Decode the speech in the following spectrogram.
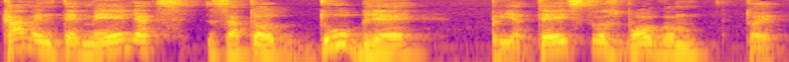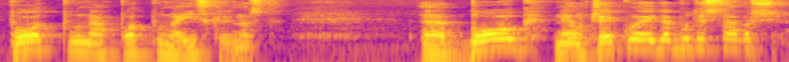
Kamen temeljac za to dublje prijateljstvo s Bogom, to je potpuna, potpuna iskrenost. E, Bog ne očekuje da budeš savršen,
